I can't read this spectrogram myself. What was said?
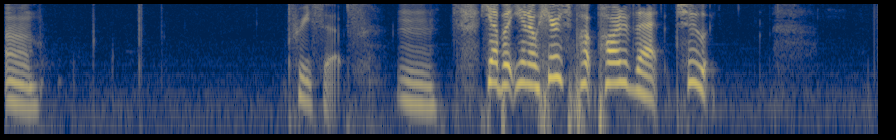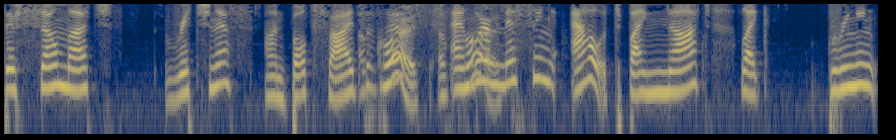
um precepts. Mm. Yeah, but you know, here's p- part of that too. There's so much richness on both sides of, of course, this. Of and course. we're missing out by not like bringing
